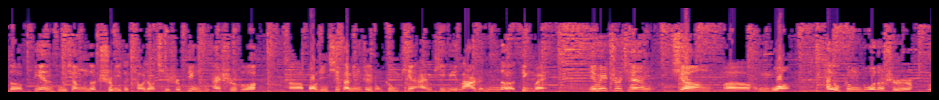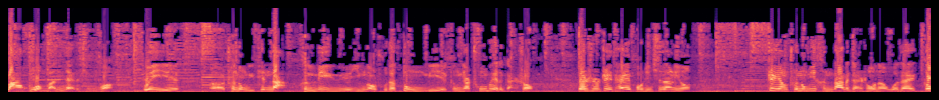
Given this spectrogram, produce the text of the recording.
的变速箱的齿比的调教其实并不太适合，呃，宝骏730这种更偏 MPV 拉人的定位。因为之前像呃宏光，它有更多的是拉货满载的情况，所以呃传动比偏大，很利于营造出它动力更加充沛的感受。但是这台宝骏七三零，这样传动比很大的感受呢，我在高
